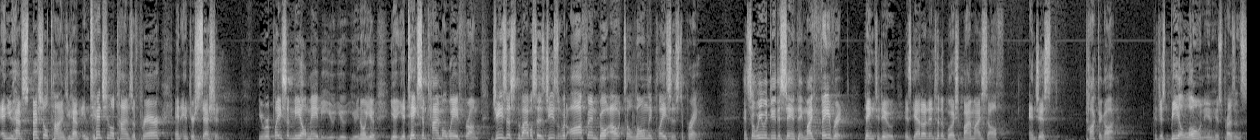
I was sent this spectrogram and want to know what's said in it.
and you have special times. You have intentional times of prayer and intercession. You replace a meal, maybe. You, you, you know, you, you, you take some time away from. Jesus, the Bible says Jesus would often go out to lonely places to pray. And so we would do the same thing. My favorite thing to do is get out into the bush by myself and just talk to God. to just be alone in His presence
